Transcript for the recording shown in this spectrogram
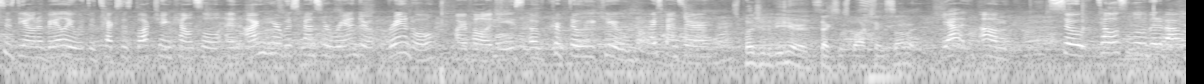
is Deanna Bailey with the Texas Blockchain Council and I'm here with Spencer Randall, Randall my apologies, of Crypto EQ. Hi Spencer. It's a pleasure to be here at the Texas Blockchain Summit. Yeah, um, so tell us a little bit about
